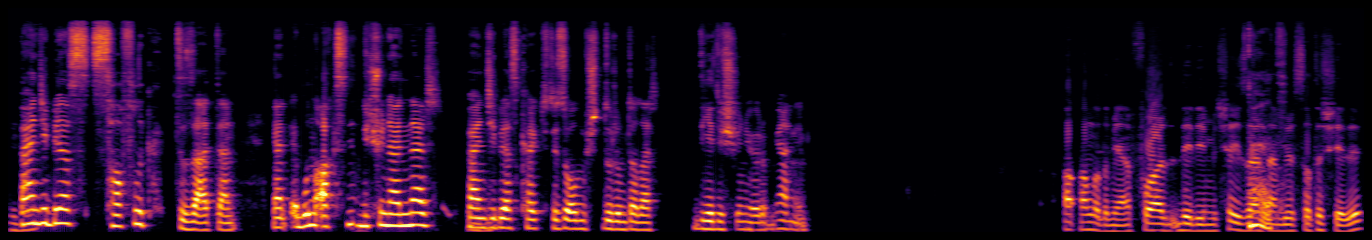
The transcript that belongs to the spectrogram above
Hı-hı. bence biraz saflıktı zaten. Yani e, bunun aksini düşünenler bence biraz karakterize olmuş durumdalar diye düşünüyorum. Yani Anladım yani fuar dediğimiz şey zaten evet. bir satış yeri.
